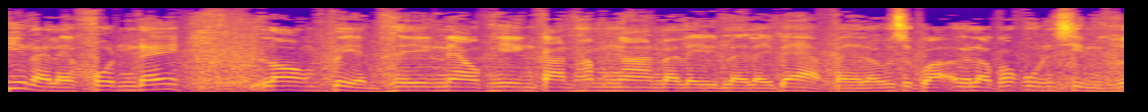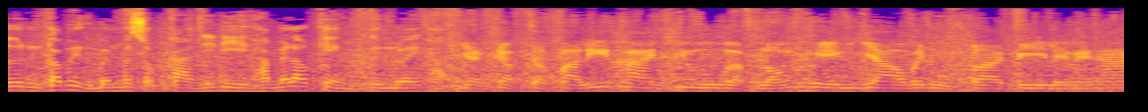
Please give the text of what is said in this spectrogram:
พี่ๆหลาย ๆ คนได้ลองเปลี่ยนเพลงแนวเพลงการทำงานอะไรหลาย ๆ แบบไปเรารู้สึกว่าเออเราก็คุ้นชินขึ้น ก็ถือเป็นประสบการณ์ที่ดีทำให้เราเก่งขึ้นด้วยครับ อยากกลับจากปารีสมาคิวแบบร้องเพลงยาวไปถึงปลายปีเลยไหมฮะ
